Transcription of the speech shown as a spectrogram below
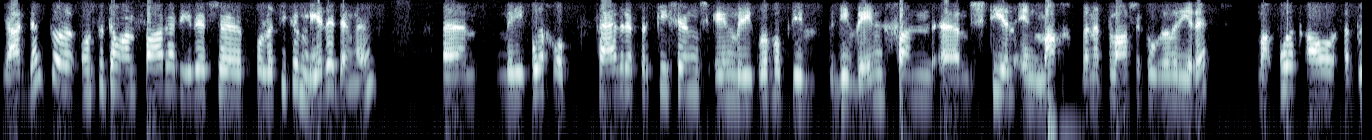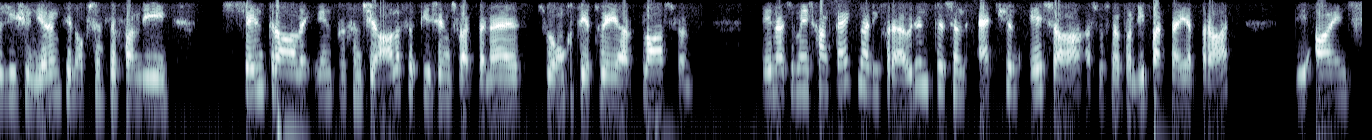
Ja, ek dink uh, ons moet nou aanvaar dat hier is 'n uh, politieke mededinging ehm um, met die oog op verdere verkiesings en met die oog op die die wen van ehm um, steun en mag binne plaaslike owerhede maar ook al 'n posisionering ten opsigte van die sentrale en provinsiale verkiesings wat binne so ongeveer 2 jaar plaasvind. En as jy mens gaan kyk na die verhouding tussen Action SA, as ons nou van die partye praat, die ANC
